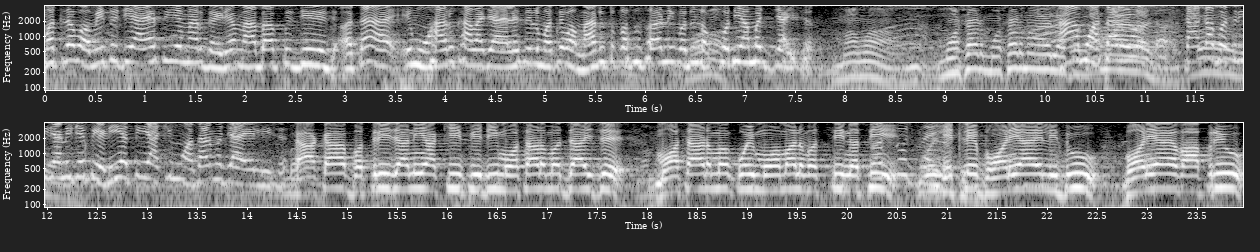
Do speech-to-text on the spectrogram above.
મતલબ અમે તો જે આયા છીએ મારા ઘડિયા મા બાપ જે હતા એ મોહારું ખાવા જાય છે. મતલબ અમારું તો કશું સર નહીં બધું નખોદી આમ જ જાય છે. મામા મોસાડ મોસાડમાં આવેલા આવેલા મોસાળમાં કાકા ભત્રીજાની જે પેઢી હતી આખી મોસાળમાં જાયેલી છે. કાકા ભત્રીજાની આખી પેઢી મોસાળમાં જ જાય છે. મોસાળમાં કોઈ મોમાન વસ્તી નથી. જ. એટલે ભોણિયાએ લીધું. ભોણિયાએ વાપર્યું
